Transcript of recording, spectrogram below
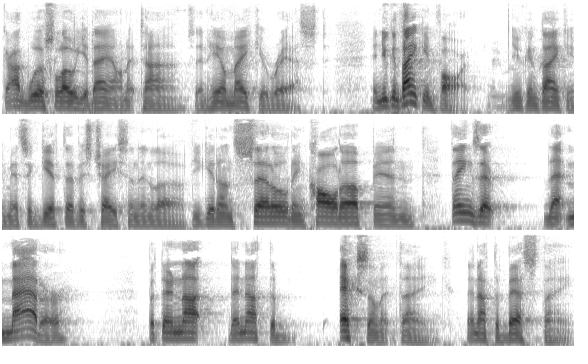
God will slow you down at times and He'll make you rest. And you can thank Him for it. You can thank Him. It's a gift of His chastening love. You get unsettled and caught up in things that, that matter, but they're not, they're not the excellent thing. They're not the best thing.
